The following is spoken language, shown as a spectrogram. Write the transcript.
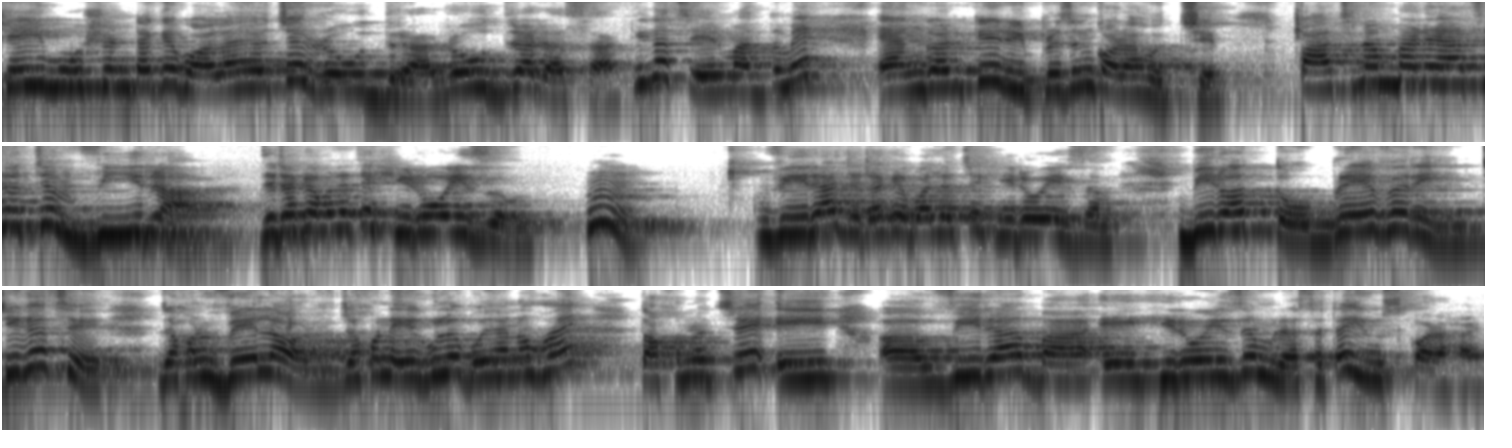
সেই ইমোশনটাকে বলা হয় হচ্ছে রৌদ্রা রৌদ্রা রাসা ঠিক আছে? এর মাধ্যমে অ্যাঙ্গারকে রিপ্রেজেন্ট করা হচ্ছে। পাঁচ নম্বরে আছে হচ্ছে বীরা যেটাকে বলা হচ্ছে হিরোইজম হুম? বীরা যেটাকে বলে হচ্ছে হিরোইজম বীরত্ব ব্রেভারি ঠিক আছে? যখন ভেলর যখন এগুলো বোঝানো হয়, তখন হচ্ছে এই বীরা বা এই হিরোইজম রাসাটা ইউজ করা হয়।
